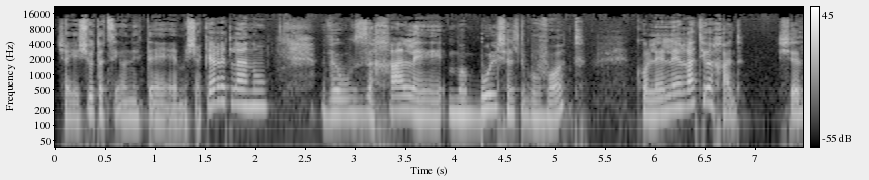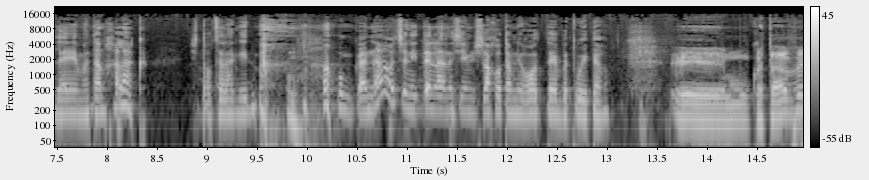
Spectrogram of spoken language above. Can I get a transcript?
שהישות הציונית אה, משקרת לנו, והוא זכה למבול של תגובות, כולל רטיו אחד של מתן חלק. שאתה רוצה להגיד מה הוא גנה או שניתן לאנשים לשלוח אותם לראות אה, בטוויטר? אה, הוא כתב אה,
